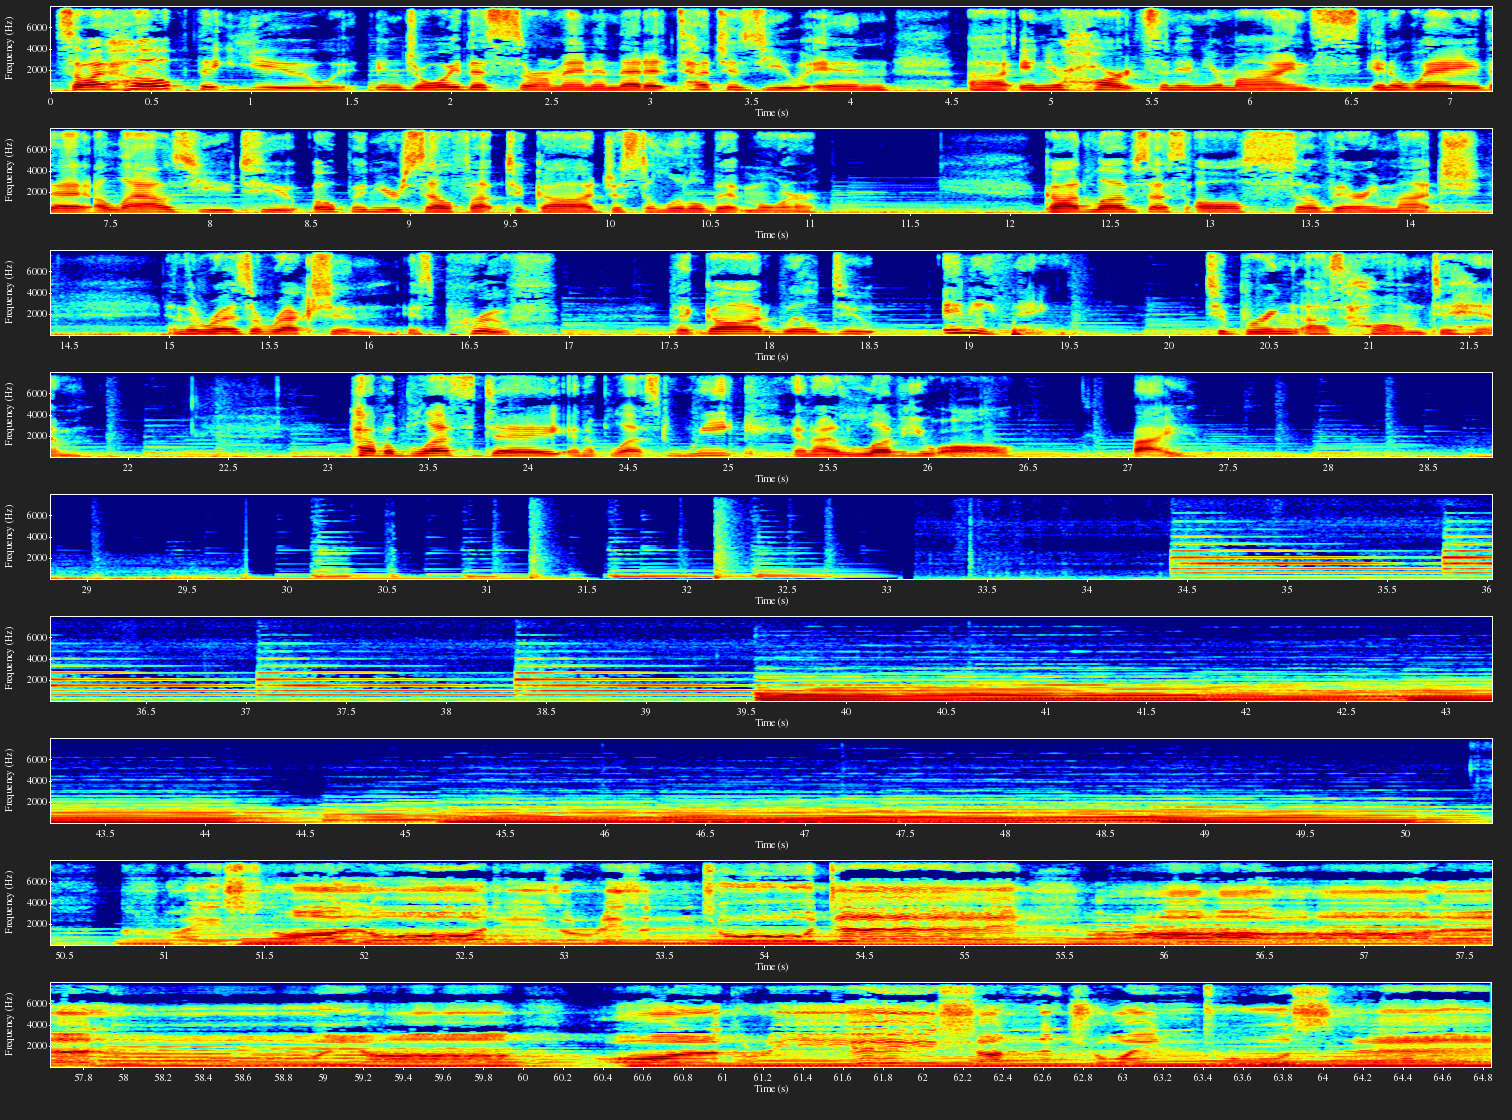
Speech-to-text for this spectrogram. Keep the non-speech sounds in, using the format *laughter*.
So I hope that you enjoy this sermon and that it touches you in uh, in your hearts and in your minds in a way that allows you to open yourself up to God just a little bit more. God loves us all so very much, and the resurrection is proof that God will do anything to bring us home to Him. Have a blessed day and a blessed week, and I love you all. Bye. Join to say,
